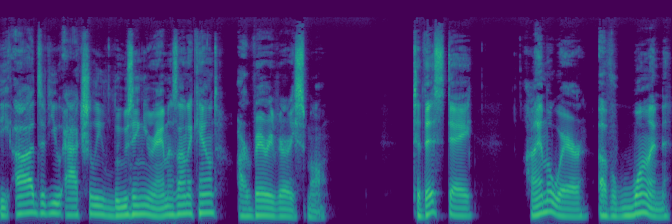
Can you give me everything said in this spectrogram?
the odds of you actually losing your Amazon account are very, very small. To this day, I am aware of one,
